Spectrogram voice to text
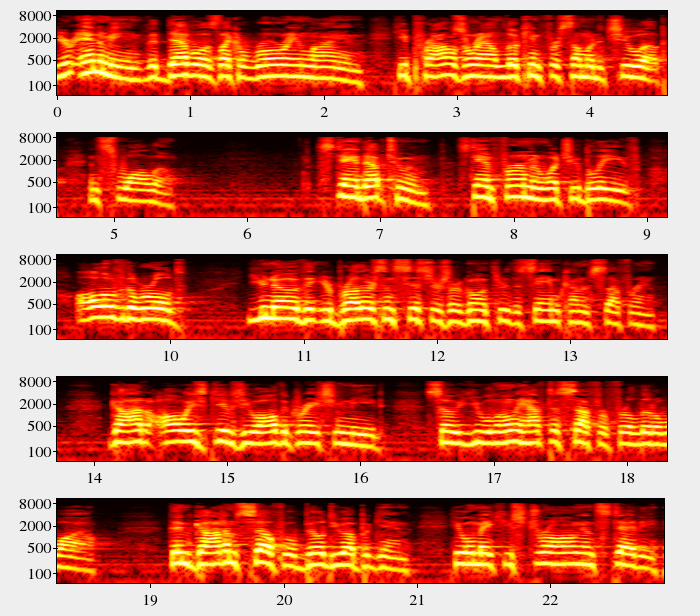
Your enemy, the devil, is like a roaring lion. He prowls around looking for someone to chew up and swallow. Stand up to him. Stand firm in what you believe. All over the world, you know that your brothers and sisters are going through the same kind of suffering. God always gives you all the grace you need, so you will only have to suffer for a little while. Then God himself will build you up again. He will make you strong and steady.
